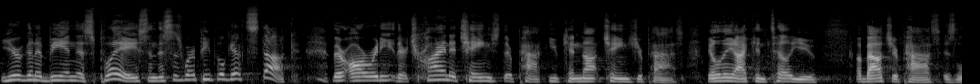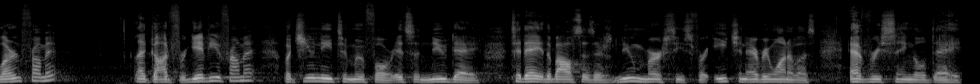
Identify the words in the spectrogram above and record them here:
You're going to be in this place, and this is where people get stuck. They're already, they're trying to change their past. You cannot change your past. The only thing I can tell you about your past is learn from it let God forgive you from it, but you need to move forward. It's a new day. Today, the Bible says there's new mercies for each and every one of us every single day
